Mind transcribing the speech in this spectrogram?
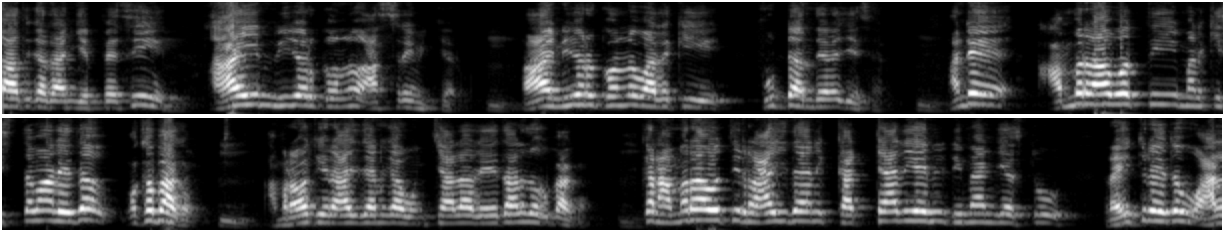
కాదు కదా అని చెప్పేసి. ఆయన నియోజకవర్గంలో ఆశ్రయం ఇచ్చారు. ఆ నియోజకవర్గంలో వాళ్ళకి ఫుడ్ అందేలా చేశారు. అంటే అమరావతి మనకి ఇష్టమా లేదా ఒక భాగం. అమరావతి రాజధానిగా ఉంచాలా లేదా అనేది ఒక భాగం. కానీ అమరావతి రాజధాని కట్టాలి అని డిమాండ్ చేస్తూ రైతులు ఏదో వాళ్ళ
